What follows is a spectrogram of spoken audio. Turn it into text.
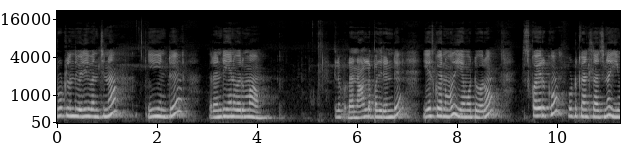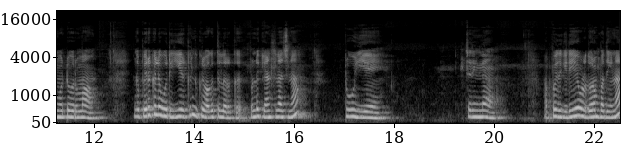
ரூட்லேருந்து வெளியே வந்துச்சுன்னா e இ இன்ட்டு ரெண்டு ஏன்னு வருமா? இல்லை நாலில் பதி ரெண்டு ஏ ஸ்கொயர்னும் போது ஏ மட்டும் வரும். ஸ்கொயருக்கும் ரூட்டு கேன்சல் ஆச்சுன்னா இ மட்டும் வருமா? இங்கே பெருக்கல்ல ஒரு e இ இருக்குது இங்கே இருக்கிற வகுத்தில் இருக்குது ரெண்டு கேன்சல் ஆச்சுன்னா டூ ஏ சரிங்களா? அப்போ இதுக்கு இடையே உள்ள தூரம் பார்த்தீங்கன்னா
